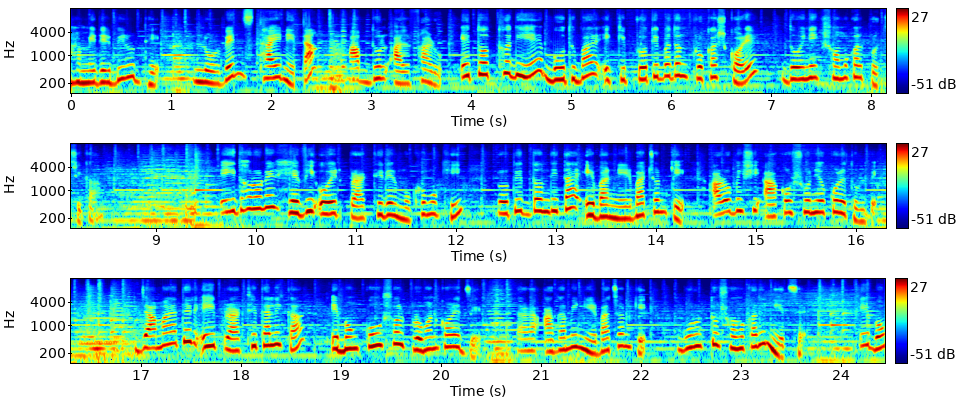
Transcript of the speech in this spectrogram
আহমেদের বিরুদ্ধে লড়বেন স্থায়ী নেতা আব্দুল আল ফারুক। এ তথ্য দিয়ে বুধবার একটি প্রতিবেদন প্রকাশ করে দৈনিক সমকাল পত্রিকা। এই ধরনের হেভি ওয়েট প্রার্থীদের মুখোমুখি প্রতিদ্বন্দ্বিতা এবার নির্বাচনকে আরও বেশি আকর্ষণীয় করে তুলবে। জামায়াতের এই প্রার্থী তালিকা এবং কৌশল প্রমাণ করে যে তারা আগামী নির্বাচনকে গুরুত্ব সহকারে নিয়েছে এবং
